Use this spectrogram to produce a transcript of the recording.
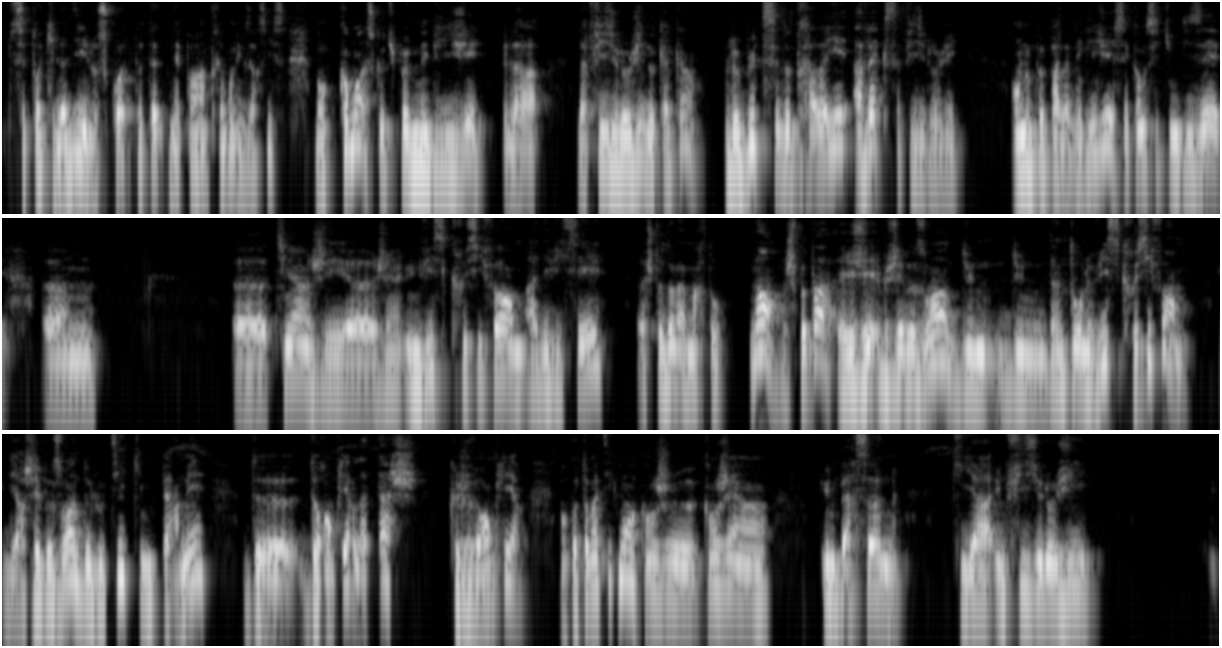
c'est toi qui l'as dit, le squat peut-être n'est pas un très bon exercice. Donc comment est-ce que tu peux négliger la, la physiologie de quelqu'un? Le but, c'est de travailler avec sa physiologie. On ne peut pas la négliger. C'est comme si tu me disais, euh, euh, tiens, j'ai euh, une vis cruciforme à dévisser, euh, je te donne un marteau. Non, je peux pas. J'ai besoin d'un tournevis cruciforme. dire, j'ai besoin de l'outil qui me permet de, de remplir la tâche que je veux remplir. Donc automatiquement, quand quand j'ai un, une personne qui a une physiologie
